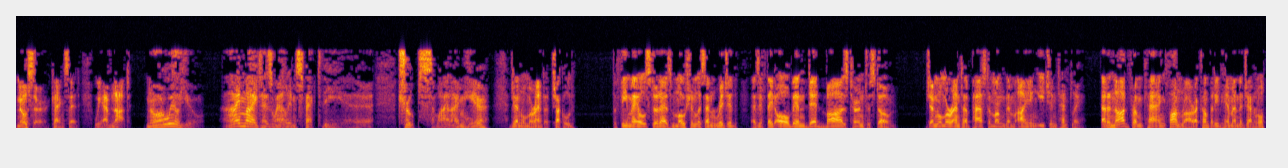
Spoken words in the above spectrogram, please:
No, sir, Kang said. We have not. Nor will you. I might as well inspect the, uh, troops while I'm here. General Maranta chuckled. The females stood as motionless and rigid as if they'd all been dead Baaz turned to stone. General Maranta passed among them, eyeing each intently. At a nod from Kang, Fonrar accompanied him and the general,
